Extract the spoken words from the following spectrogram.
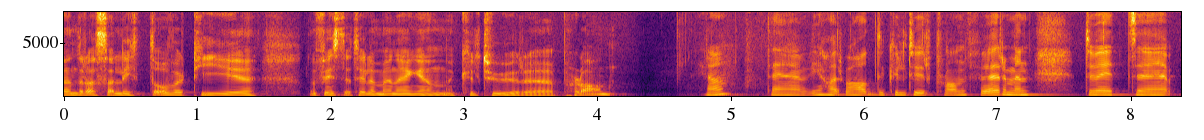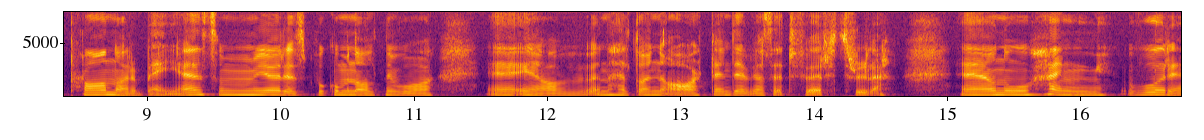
endra seg litt over tid. Nå finnes det til og med en egen kulturplan. Ja, det, vi har jo hatt kulturplan før, men du vet eh, planarbeidet som gjøres på kommunalt nivå eh, er av en helt annen art enn det vi har sett før, tror jeg. Eh, og nå henger våre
